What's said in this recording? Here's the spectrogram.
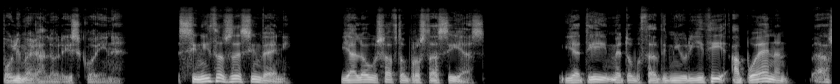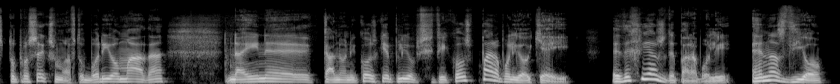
Πολύ μεγάλο ρίσκο είναι. Συνήθως δεν συμβαίνει. Για λόγους αυτοπροστασίας. Γιατί με το που θα δημιουργηθεί από έναν, ας το προσέξουμε αυτό, μπορεί η ομάδα να είναι κανονικός και πλειοψηφικός πάρα πολύ οκ. Ε, δεν χρειάζονται πάρα πολύ. Ένας-δυο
